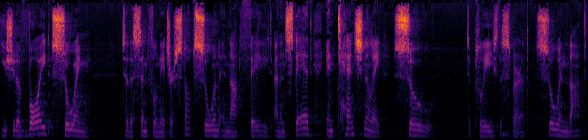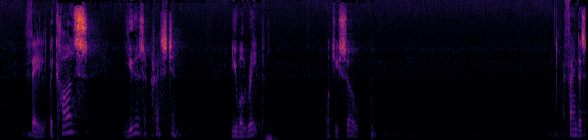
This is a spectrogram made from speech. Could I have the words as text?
you should avoid sowing to the sinful nature. Stop sowing in that field and instead intentionally sow to please the Spirit. Sow in that field because you, as a Christian, you will reap what you sow. Find this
